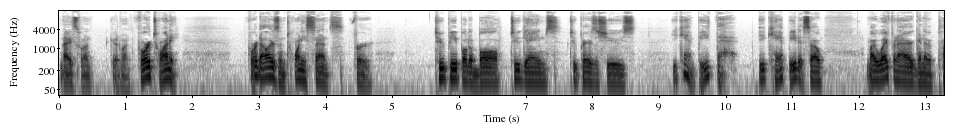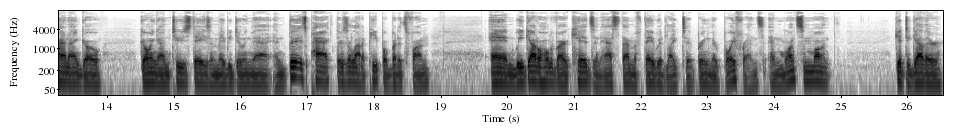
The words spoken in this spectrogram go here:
Nice one. Good one. 420. $4.20 for two people to bowl, two games, two pairs of shoes. You can't beat that. You can't beat it. So my wife and I are going to plan on go going on Tuesdays and maybe doing that. And it's packed. There's a lot of people, but it's fun. And we got a hold of our kids and asked them if they would like to bring their boyfriends and once a month get together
